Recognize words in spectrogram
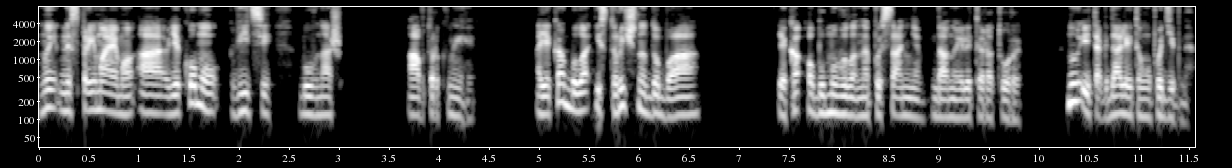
Ми не сприймаємо, а в якому віці був наш автор книги, а яка була історична доба, яка обумовила написання даної літератури, ну і так далі і тому подібне.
